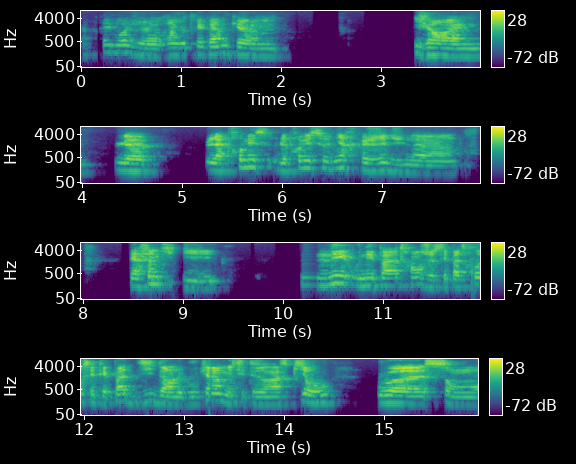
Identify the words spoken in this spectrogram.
Après, moi, je rajouterais quand même que, genre, euh, le, la premier, le premier souvenir que j'ai d'une euh, personne qui n'est ou n'est pas trans, je sais pas trop, c'était pas dit dans le bouquin, mais c'était dans un Spirou où euh, son,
